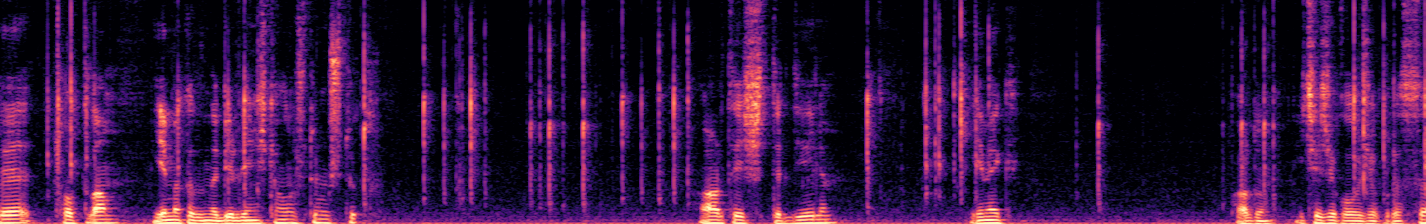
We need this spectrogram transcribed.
Ve toplam yemek adında bir değişken oluşturmuştuk. Artı eşittir diyelim. Yemek pardon içecek olacak burası.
